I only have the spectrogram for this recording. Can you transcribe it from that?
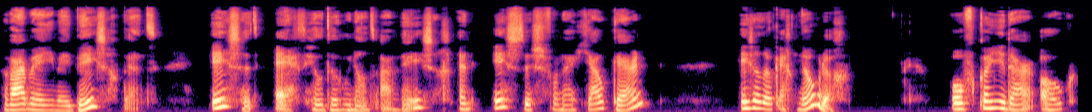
waarmee je mee bezig bent? Is het echt heel dominant aanwezig? En is dus vanuit jouw kern, is dat ook echt nodig? Of kan je daar ook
